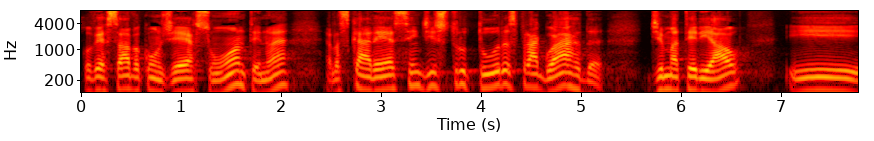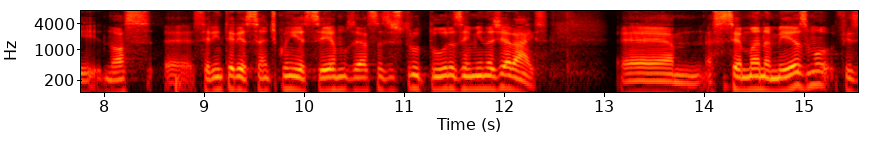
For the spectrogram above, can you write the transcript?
conversava com o Gerson ontem, não é? Elas carecem de estruturas para a guarda de material e nós é, seria interessante conhecermos essas estruturas em Minas Gerais. É, essa semana mesmo fiz,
